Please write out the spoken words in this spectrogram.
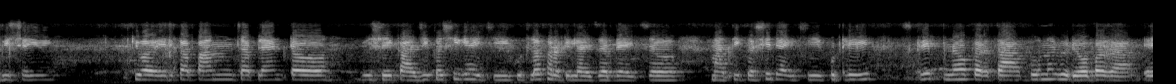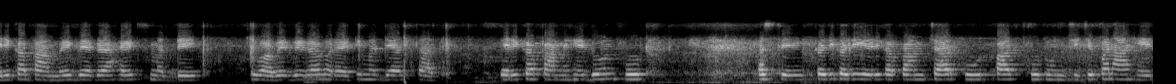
विषयी किंवा एरिका पामच्या प्लॅन्ट विषयी काळजी कशी घ्यायची कुठलं फर्टिलायझर द्यायचं माती कशी द्यायची कुठे स्क्रिप्ट न करता पूर्ण व्हिडिओ बघा. एरिका पाम वेगवेगळ्या हाईट्समध्ये किंवा वेगवेगळ्या व्हरायटीमध्ये असतात. एरिका पाम हे दोन फूट असते. कधी कधी एरिका पाम चार फूट पाच फूट उंचीचे पण आहेत.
